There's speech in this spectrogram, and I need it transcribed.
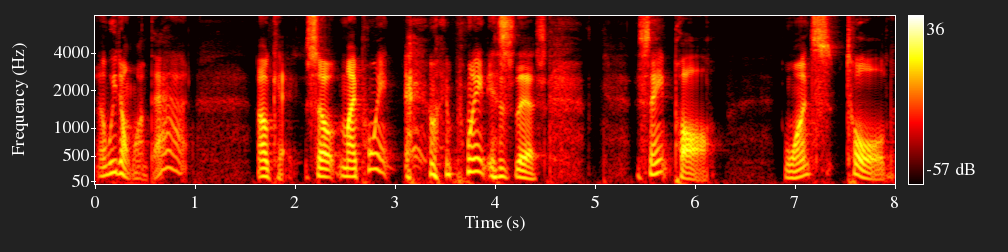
And we don't want that. Okay, so my point my point is this. St. Paul once told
